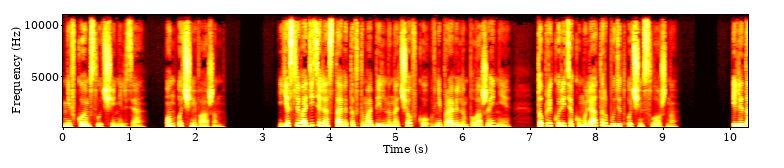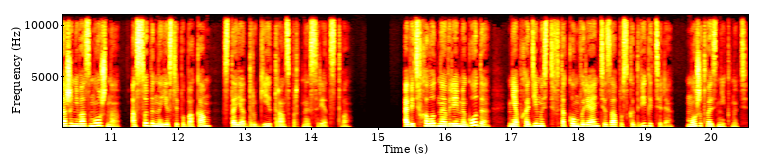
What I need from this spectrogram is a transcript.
ни в коем случае нельзя, он очень важен. Если водитель оставит автомобиль на ночевку в неправильном положении, то прикурить аккумулятор будет очень сложно. Или даже невозможно, особенно если по бокам стоят другие транспортные средства. А ведь в холодное время года необходимость в таком варианте запуска двигателя может возникнуть.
